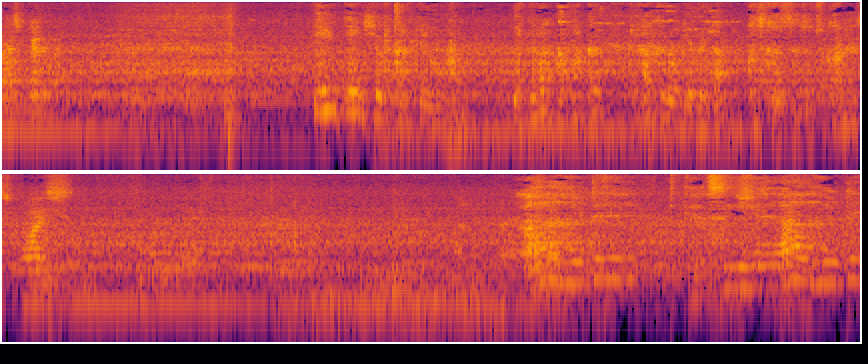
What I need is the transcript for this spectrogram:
Nice build man. तीन तीन शिफ्ट करते हो इतना कमा कर क्या करोगे बेटा कुछ कर जा चुका है आहटे कैसी ये आहटे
